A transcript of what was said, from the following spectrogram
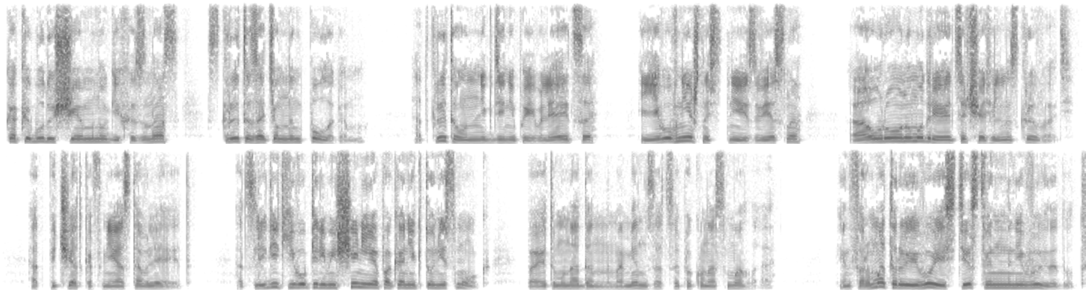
как и будущее многих из нас, скрыто за темным пологом. Открыто он нигде не появляется, его внешность неизвестна, а ауру он умудряется тщательно скрывать. Отпечатков не оставляет. Отследить его перемещение пока никто не смог, поэтому на данный момент зацепок у нас мало. Информаторы его, естественно, не выдадут,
